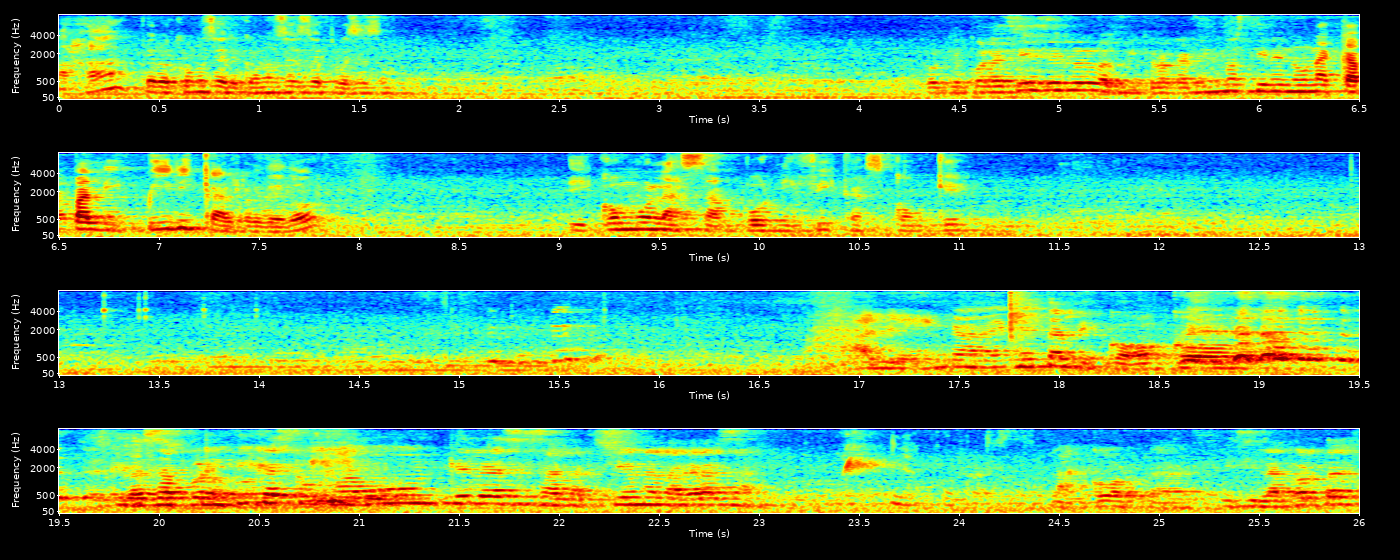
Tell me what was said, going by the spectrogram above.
Ajá, pero ¿cómo se le conoce ese proceso? Porque por así decirlo, los microorganismos tienen una capa lipídica alrededor. ¿Y cómo la saponificas? ¿Con qué? Ay, venga, ay, métale coco. La saponificas con jabón. ¿Qué le haces a la acción a la grasa? La cortas. ¿Y si la cortas?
